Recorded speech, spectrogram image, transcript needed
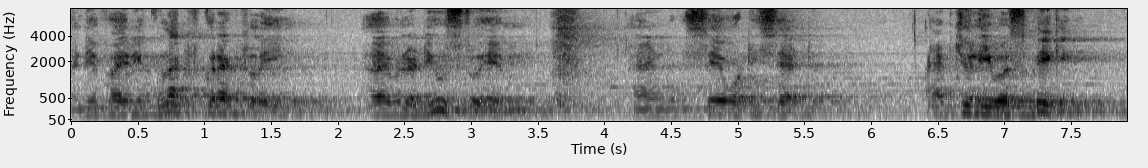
and if I recollect correctly, I will reduce to him and say what he said. Actually, he was speaking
